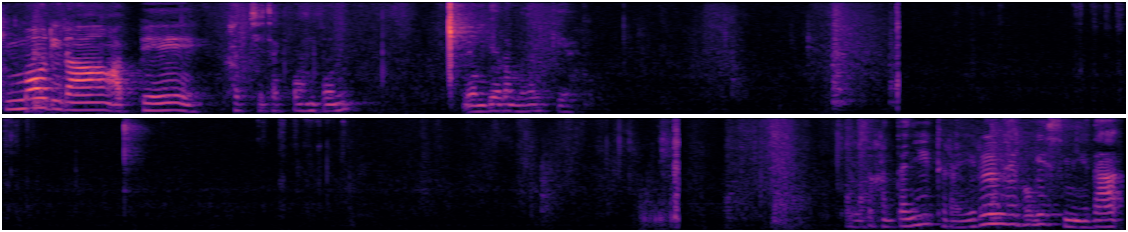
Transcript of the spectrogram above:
뒷머리랑 앞에 같이 잡고 한번 연결 한번 할게요. 여기서 간단히 드라이를 해보겠습니다.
